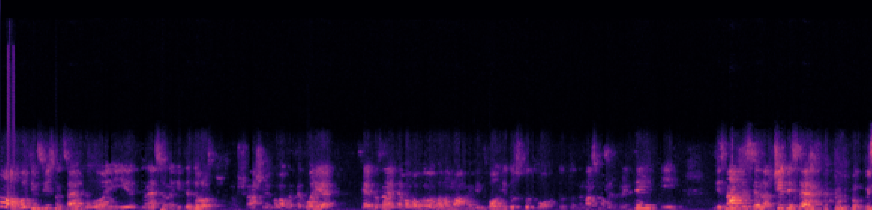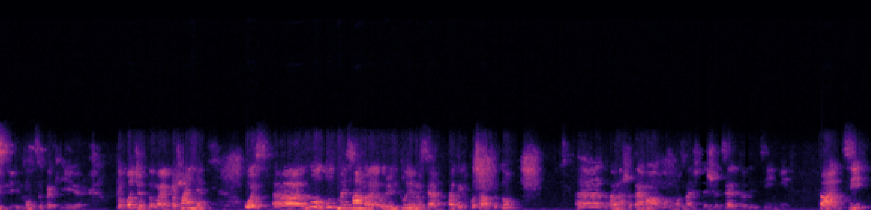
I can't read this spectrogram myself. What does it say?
Ну а потім, звісно, це було і донесено і для дорослих, тому що наша вікова категорія це, як ви знаєте, галамага від 2 і до 102. Тобто до нас можуть прийти і дізнатися, навчитися усі. Ну, це такі, хто хоче, хто має бажання. Ось, е, ну тут ми саме орієнтуємося, так як по запиту. Е, така наша тема, можемо значити, що це традиційні танці.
